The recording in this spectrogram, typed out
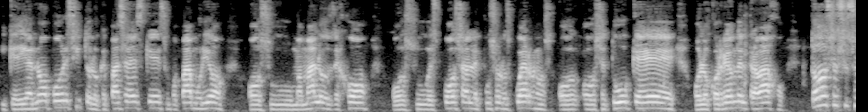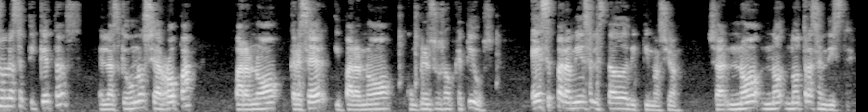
y que diga, no, pobrecito, lo que pasa es que su papá murió o su mamá los dejó o su esposa le puso los cuernos o, o se tuvo que, o lo corrieron del trabajo. Todas esas son las etiquetas en las que uno se arropa para no crecer y para no cumplir sus objetivos. Ese para mí es el estado de victimación. O sea, no, no, no trascendiste.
